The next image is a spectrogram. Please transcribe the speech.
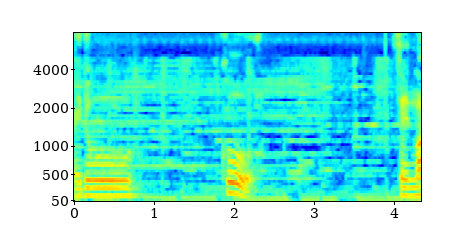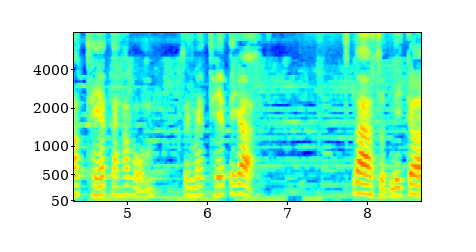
ไปดูคู่เซนมอสเทสนะครับผม เซนมอสเทสนี่ก็ ล่าสุดนี้ก็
